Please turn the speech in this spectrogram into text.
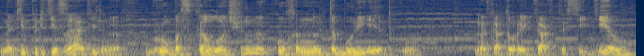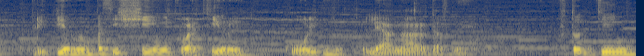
на непритязательную, грубо сколоченную кухонную табуретку, на которой как-то сидел при первом посещении квартиры Ольги Леонардовны. В тот день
